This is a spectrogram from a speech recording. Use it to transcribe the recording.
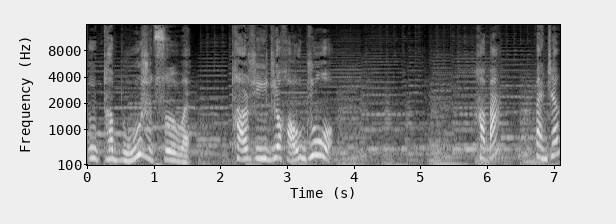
呃，它不是刺猬，它是一只豪猪。”好吧，反正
